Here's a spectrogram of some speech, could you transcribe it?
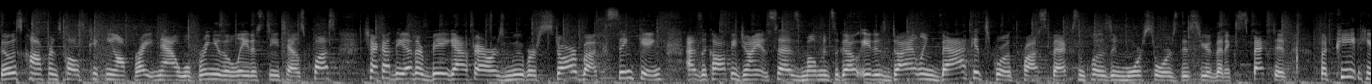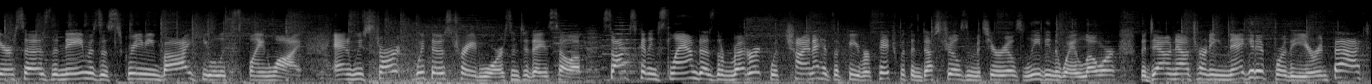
Those conference calls kicking off right now. We'll bring you the latest details. Plus, check out the other big after hours mover, Starbucks, sinking, as the coffee giant says moments ago. It is dialing back its growth prospects and closing more stores this year than expected. But Pete here says the name is a screaming buy. He will explain why. And we start with those trade wars in today's sell off. Stocks getting slammed as the rhetoric with China hits a fever pitch, with industrials and materials leading the way lower. The Dow now turning negative for the year. In fact,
